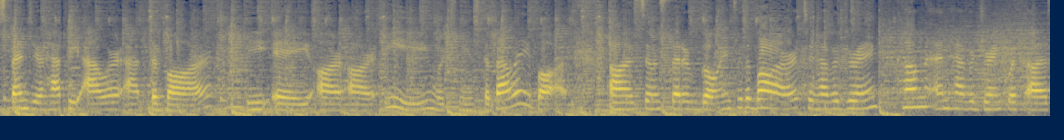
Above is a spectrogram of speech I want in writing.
Spend Your Happy Hour at the Barre, B-A-R-R-E, which means the ballet barre. Uh, so instead of going to the bar to have a drink, come and have a drink with us,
